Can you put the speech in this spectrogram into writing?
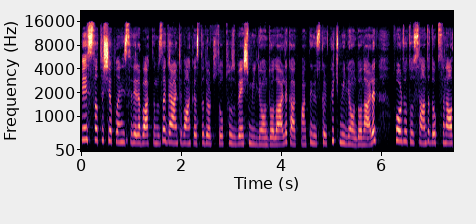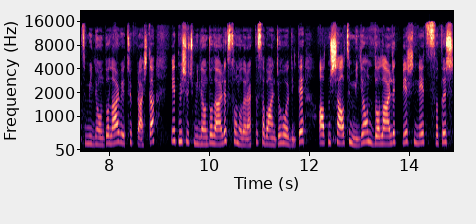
Ve satış yapılan hisselere baktığımızda Garanti Bankası'da 435 milyon dolarlık, Akbank'ta 143 milyon dolarlık, Ford Otosan'da 96 milyon dolar ve Tüpraş'ta 73 milyon dolarlık son olarak da Sabancı Holding'de 66 milyon dolarlık bir net satış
